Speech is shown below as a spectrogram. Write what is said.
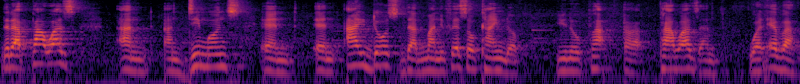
There are powers and, and demons and, and idols that manifest all kind of, you know, uh, powers and whatever.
